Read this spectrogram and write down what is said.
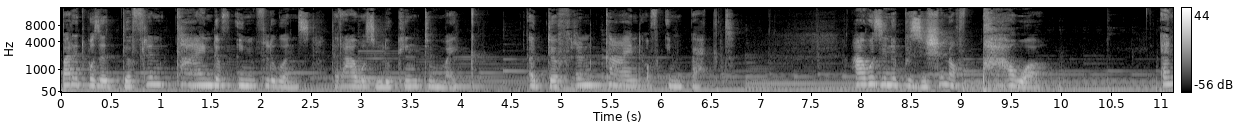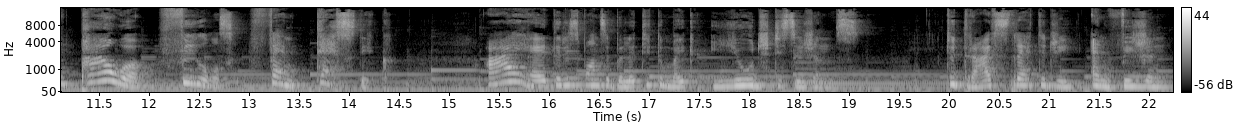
But it was a different kind of influence that I was looking to make a different kind of impact. I was in a position of power, and power feels fantastic. I had the responsibility to make huge decisions, to drive strategy and vision.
